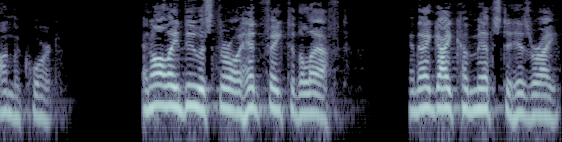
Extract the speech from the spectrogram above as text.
on the court. And all they do is throw a head fake to the left. And that guy commits to his right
